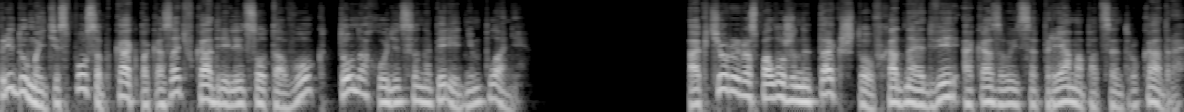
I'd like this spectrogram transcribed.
Придумайте способ, как показать в кадре лицо того, кто находится на переднем плане. Актеры расположены так, что входная дверь оказывается прямо по центру кадра.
